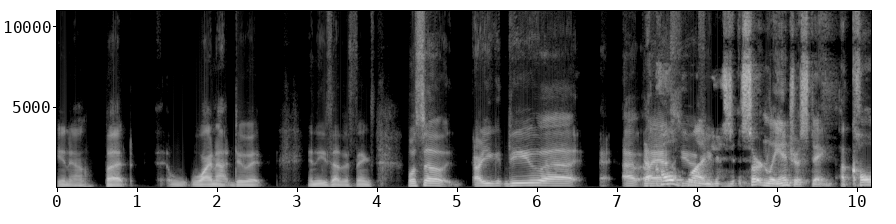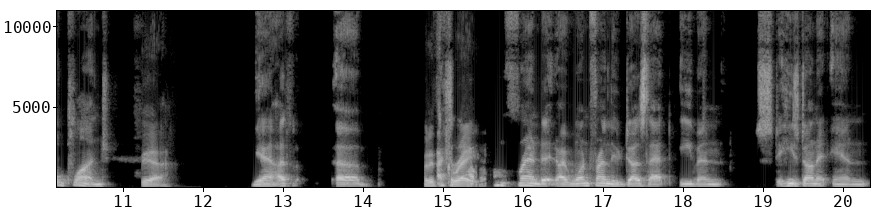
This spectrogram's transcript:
you know, but why not do it in these other things? Well, so are you? Do you? uh I, a cold plunge you, is certainly interesting. A cold plunge. Yeah. Yeah, uh, but it's actually, great. one friend, I have one friend who does that. Even he's done it in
